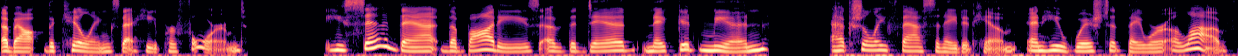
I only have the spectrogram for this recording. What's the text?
about the killings that he performed. He said that the bodies of the dead, naked men actually fascinated him and he wished that they were alive.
